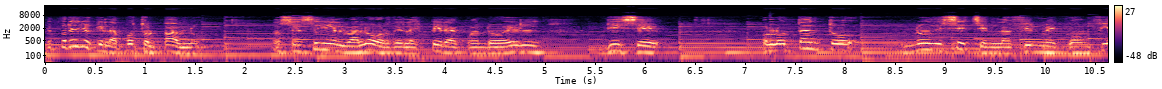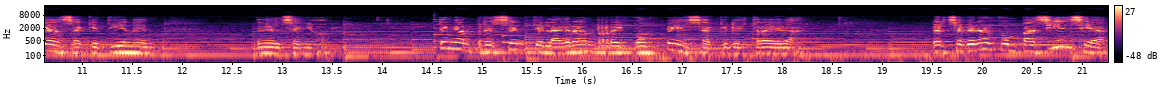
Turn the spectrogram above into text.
Es por ello que el apóstol Pablo nos enseña el valor de la espera cuando él dice, por lo tanto, no desechen la firme confianza que tienen en el Señor. Tengan presente la gran recompensa que les traerá. Perseverar con paciencia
